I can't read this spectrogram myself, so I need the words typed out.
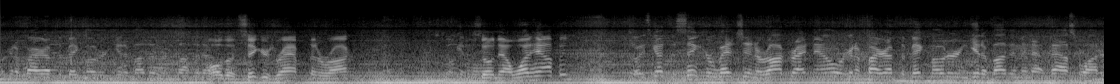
We're gonna fire up the big motor and get above it or pop it up. Oh, the sinker's wrapped in a rock. So now what happened? So he's got the sinker wedged in a rock right now. We're gonna fire up the big motor and get above him in that fast water.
